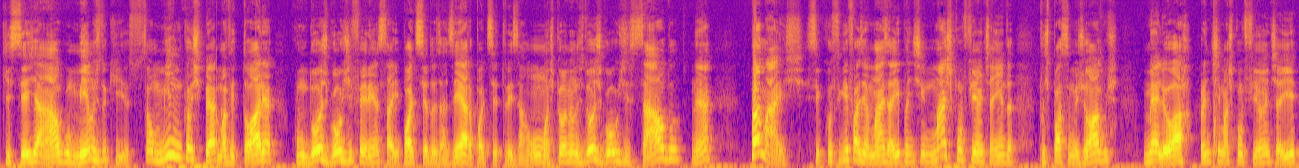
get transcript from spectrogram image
que seja algo menos do que isso. Isso é o mínimo que eu espero. Uma vitória com dois gols de diferença aí. Pode ser 2 a 0 pode ser 3 a 1 mas pelo menos dois gols de saldo, né? Para mais. Se conseguir fazer mais aí, para a gente ir mais confiante ainda para os próximos jogos, melhor, para a gente ir mais confiante aí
